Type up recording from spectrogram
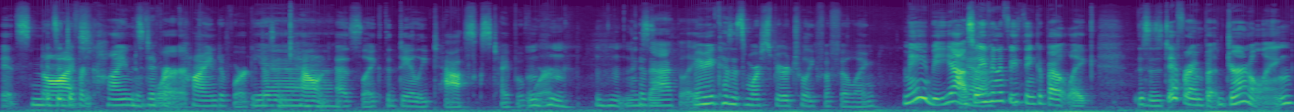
it's not It's a different kind it's a of different work. kind of work. It doesn't count as like the daily tasks type of work. hmm exactly. Maybe because it's more spiritually fulfilling. Maybe, yeah. So even if you think about like this is different, but journaling,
